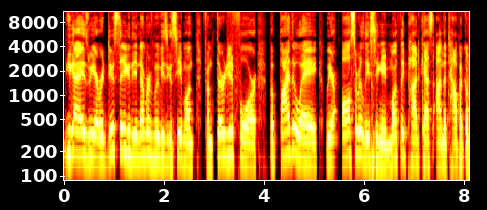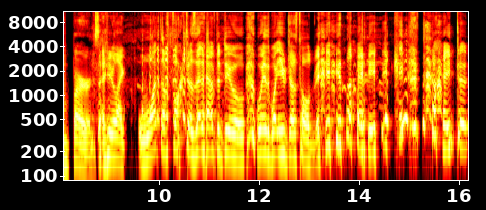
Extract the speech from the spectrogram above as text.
you guys, we are reducing the number of movies you can see a month from 30 to 4. But by the way, we are also releasing a monthly podcast on the topic of birds. And you're like, what the fuck does that have to do with what you just told me? like, I do,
